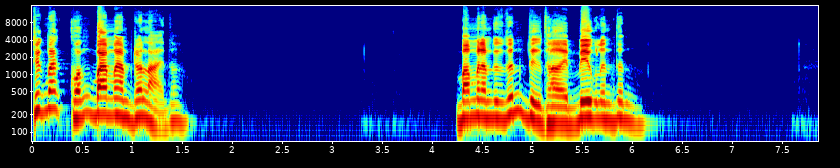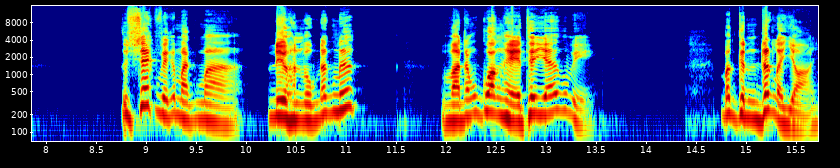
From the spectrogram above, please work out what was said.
Trước mắt khoảng 30 năm trở lại thôi. 30 năm tôi tính từ thời Bill Clinton. Tôi xét về cái mặt mà Điều hành một đất nước Và trong quan hệ thế giới quý vị, Bắc Kinh rất là giỏi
